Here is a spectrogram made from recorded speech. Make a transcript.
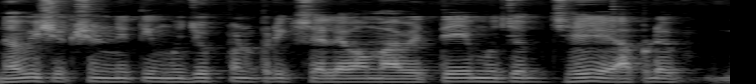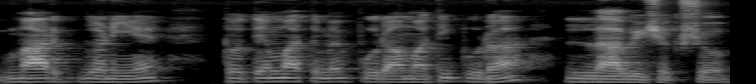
નવી શિક્ષણ નીતિ મુજબ પણ પરીક્ષા લેવામાં આવે તે મુજબ જે આપણે માર્ક ગણીએ, તો તેમાં તમે પૂરામાંથી પૂરા લાવી શકશો.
